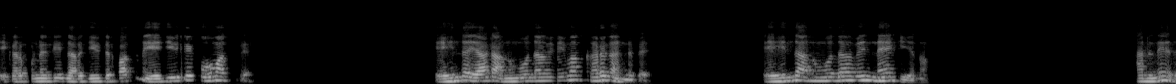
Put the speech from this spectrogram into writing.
ඒ කරපු නැති දර ජීවිතයටපත් වුණ ඒ ජීවිතේ කොහොමත් බෑ. ඒ හින්දා එයාට අනුමෝදන් වීමක් කරගන්න බෑ. ඒ හින්දා අනුමෝදන් වෙන්නේ නැහැ කියනවා. හරි නේද?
